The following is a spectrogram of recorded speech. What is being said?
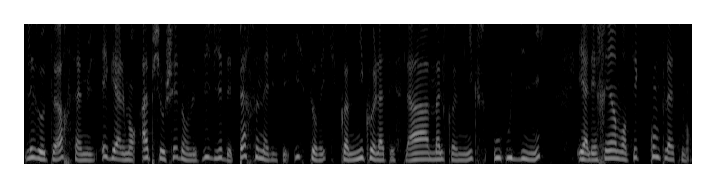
les auteurs s'amusent également à piocher dans le vivier des personnalités historiques comme Nikola Tesla, Malcolm X ou Houdini, et à les réinventer complètement.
